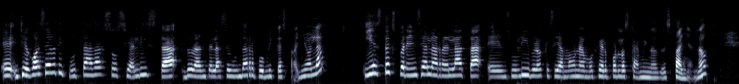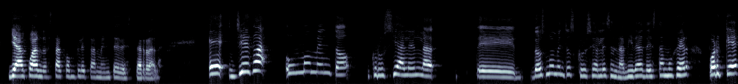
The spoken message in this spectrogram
eh, llegó a ser diputada socialista durante la Segunda República Española y esta experiencia la relata en su libro que se llama Una mujer por los caminos de España, ¿no? Ya cuando está completamente desterrada. llega un momento crucial en la dos momentos cruciales en la vida de esta mujer porque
